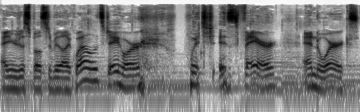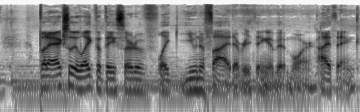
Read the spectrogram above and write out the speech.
and you're just supposed to be like, well, it's J horror, which is fair and works. But I actually like that they sort of like unified everything a bit more. I think.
